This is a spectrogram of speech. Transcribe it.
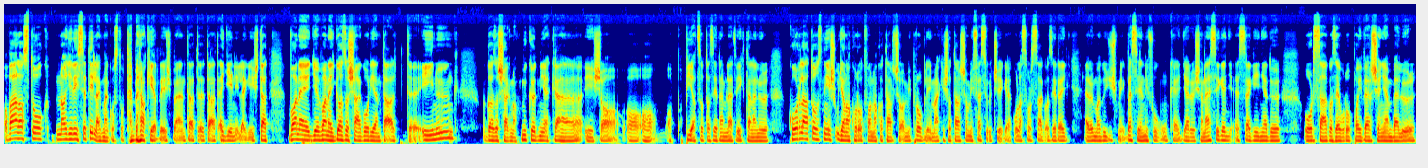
a választók nagy része tényleg megosztott ebben a kérdésben, tehát, tehát egyénileg is. Tehát van egy, van egy gazdaságorientált énünk, a gazdaságnak működnie kell, és a, a, a, a piacot azért nem lehet végtelenül korlátozni, és ugyanakkor ott vannak a társadalmi problémák és a társadalmi feszültségek. Olaszország azért egy, erről majd úgyis még beszélni fogunk, egy erősen elszegényedő ország az európai versenyen belül,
